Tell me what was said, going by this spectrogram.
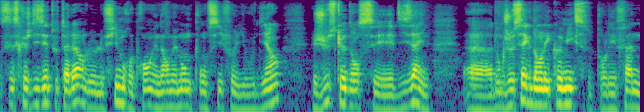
c'est ce que je disais tout à l'heure, le, le film reprend énormément de poncifs hollywoodiens, jusque dans ses designs. Euh, donc je sais que dans les comics, pour les fans,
